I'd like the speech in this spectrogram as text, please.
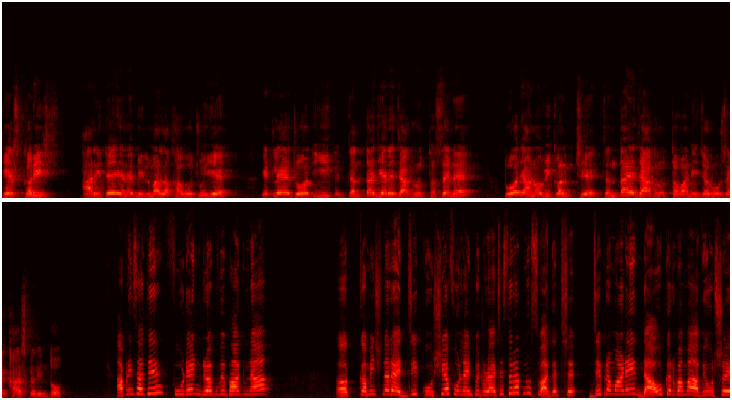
કેસ કરીશ. આ રીતે એને બિલમાં લખાવવું જોઈએ. એટલે જો એ જનતા જ્યારે જાગૃત થશે ને, તો જ આનો વિકલ્પ છે. જનતાએ જાગૃત થવાની જરૂર છે, ખાસ કરીને તો. આપણી સાથે ફૂડ એન્ડ ડ્રગ વિભાગના commissioner H G Koshiya phone line પર જોડાયા છે. સર, આપનું સ્વાગત છે. જે પ્રમાણે દાવો કરવામાં આવ્યો છે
